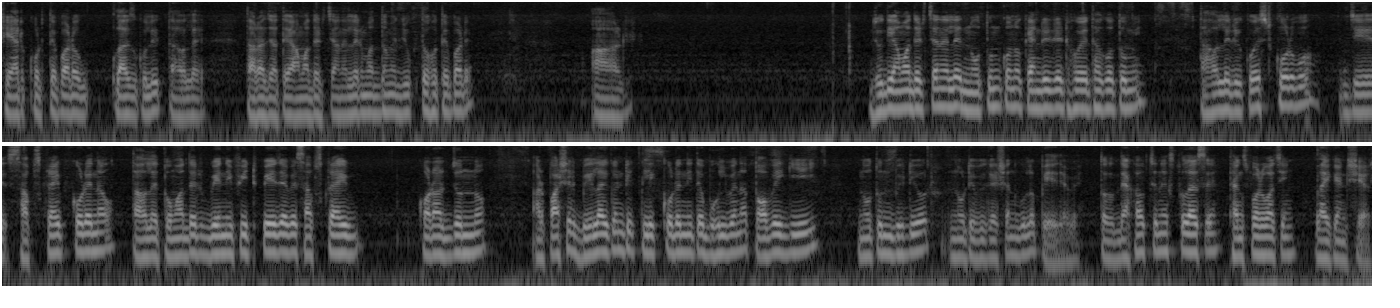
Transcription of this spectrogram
শেয়ার করতে পারো ক্লাসগুলি তাহলে তারা যাতে আমাদের চ্যানেলের মাধ্যমে যুক্ত হতে পারে। আর যদি আমাদের চ্যানেলে নতুন কোনো ক্যান্ডিডেট হয়ে থাকো তুমি, তাহলে রিকোয়েস্ট করব যে সাবস্ক্রাইব করে নাও, তাহলে তোমাদের বেনিফিট পেয়ে যাবে সাবস্ক্রাইব করার জন্য। আর পাশের বেল আইকনটি ক্লিক করে নিতে ভুলবে না, তবে গিয়েই নতুন ভিডিওর নোটিফিকেশানগুলো পেয়ে যাবে। তো দেখা হচ্ছে নেক্সট ক্লাসে thanks for watching like and share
